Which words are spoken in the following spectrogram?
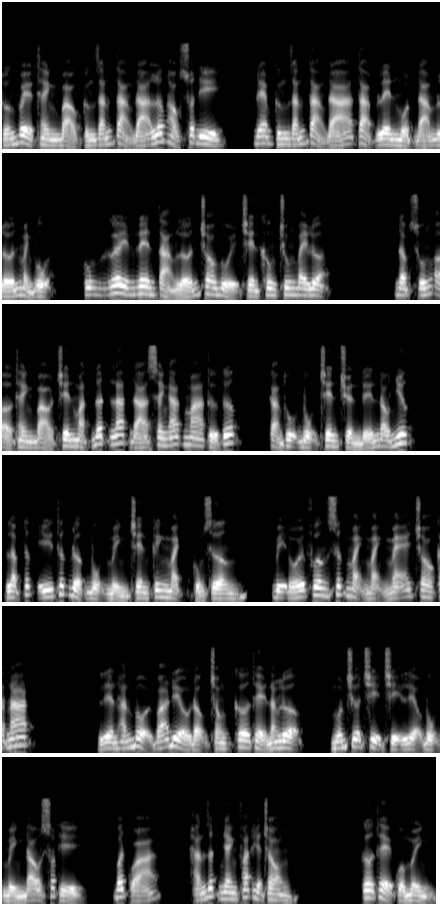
hướng về thành bảo cứng rắn tảng đá lớp học xuất đi, đem cứng rắn tảng đá tạp lên một đám lớn mảnh vụn, cũng gây nên tảng lớn cho bụi trên không trung bay lượn. Đập xuống ở thành bảo trên mặt đất lát đá xanh ác ma tử tước, cảm thụ bụng trên truyền đến đau nhức, lập tức ý thức được bụng mình trên kinh mạch cùng xương, bị đối phương sức mạnh mạnh mẽ cho cắt nát. Liền hắn vội vã điều động trong cơ thể năng lượng, muốn chữa trị trị liệu bụng mình đau xót thì, bất quá, hắn rất nhanh phát hiện trong cơ thể của mình,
